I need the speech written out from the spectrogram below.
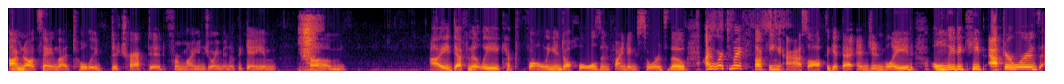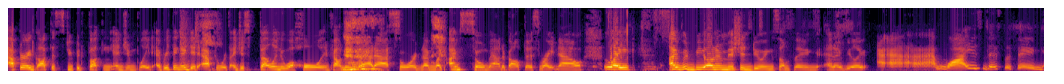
I'm not saying that totally detracted from my enjoyment of the game. Um, I definitely kept falling into holes and finding swords though. I worked my fucking ass off to get that engine blade, only to keep afterwards, after I got the stupid fucking engine blade, everything I did afterwards, I just fell into a hole and found a rad ass sword. And I'm like, I'm so mad about this right now. Like, I would be on a mission doing something and I'd be like, ah, why is this the thing?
